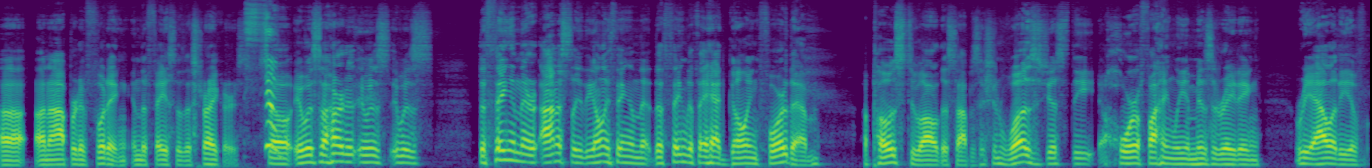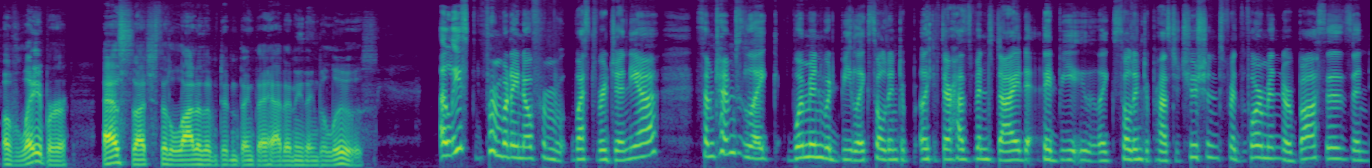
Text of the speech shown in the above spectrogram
uh, an operative footing in the face of the strikers. So, it was the hard. It was it was the thing in there. Honestly, the only thing in the the thing that they had going for them, opposed to all this opposition, was just the horrifyingly immiserating reality of, of labor as such that a lot of them didn't think they had anything to lose. At least from what I know from West Virginia, sometimes like women would be like sold into like if their husbands died, they'd be like sold into prostitutions for the foremen or bosses and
